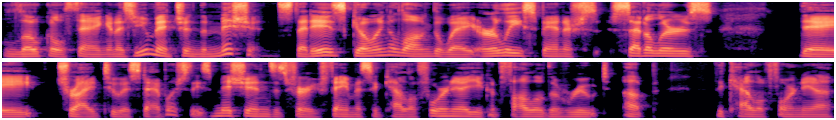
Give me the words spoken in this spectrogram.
local thing. And as you mentioned, the missions that is going along the way, early Spanish settlers, they tried to establish these missions. It's very famous in California. You can follow the route up the California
